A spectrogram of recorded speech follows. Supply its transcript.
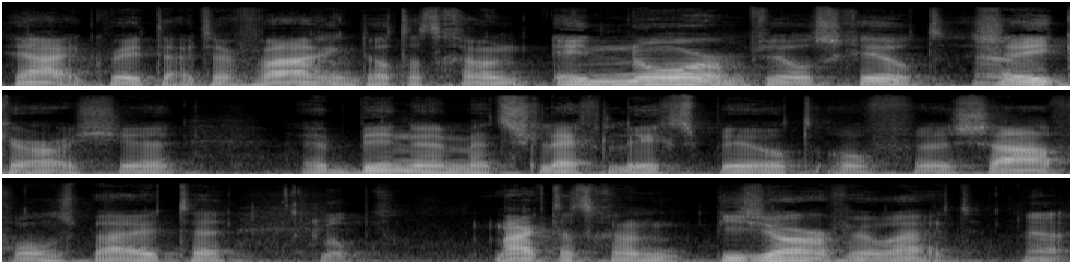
ja, ik weet uit ervaring dat dat gewoon enorm veel scheelt. Ja. Zeker als je eh, binnen met slecht licht speelt of eh, s s'avonds buiten. Klopt. Maakt dat gewoon bizar veel uit. Ja.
